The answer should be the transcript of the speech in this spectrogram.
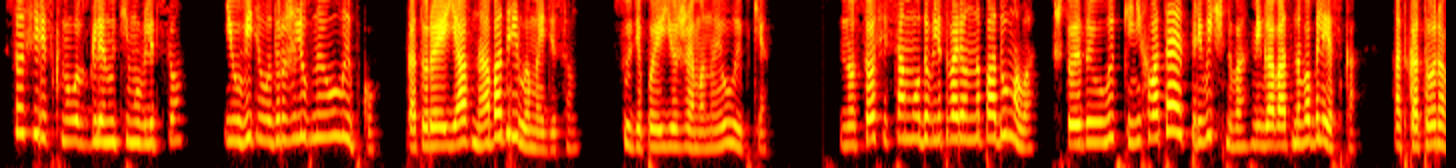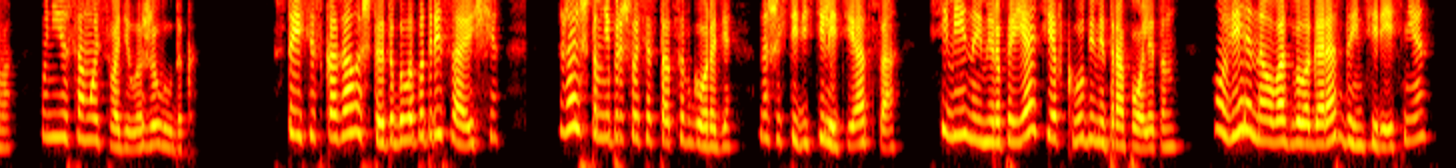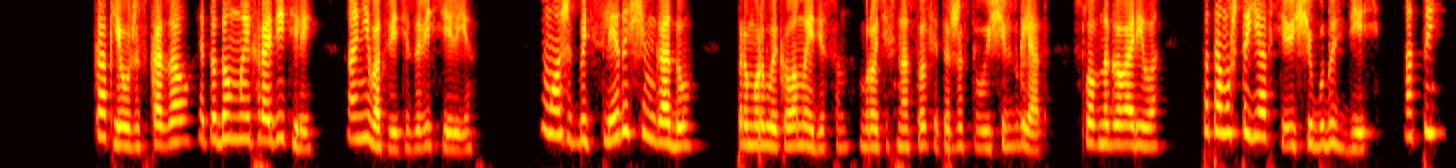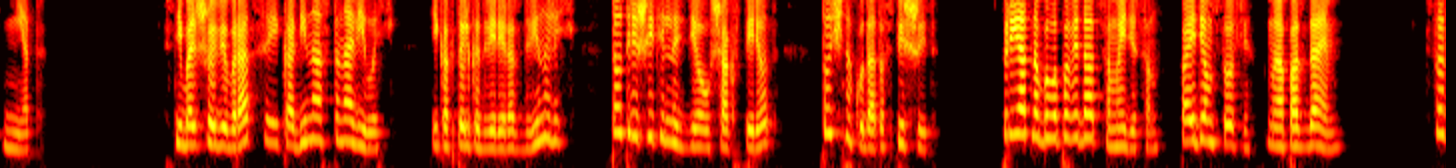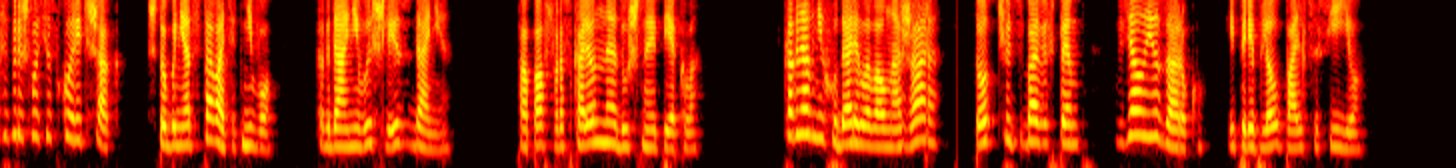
Софи рискнула взглянуть ему в лицо и увидела дружелюбную улыбку, которая явно ободрила Мэдисон, судя по ее жеманной улыбке. Но Софи самоудовлетворенно подумала, что этой улыбке не хватает привычного мегаваттного блеска, от которого у нее самой сводило желудок. Стейси сказала, что это было потрясающе. Жаль, что мне пришлось остаться в городе на шестидесятилетие отца. Семейные мероприятия в клубе Метрополитен. Уверена, у вас было гораздо интереснее. Как я уже сказал, это дом моих родителей. Они в ответе за веселье. «Может быть, в следующем году?» Промурлыкала Мэдисон, бросив на Софи торжествующий взгляд. Словно говорила, «Потому что я все еще буду здесь, а ты нет». С небольшой вибрацией кабина остановилась, и как только двери раздвинулись, тот решительно сделал шаг вперед, точно куда-то спешит. «Приятно было повидаться, Мэдисон. Пойдем, Софи, мы опоздаем». Софи пришлось ускорить шаг, чтобы не отставать от него, когда они вышли из здания, попав в раскаленное душное пекло. Когда в них ударила волна жара, тот, чуть сбавив темп, взял ее за руку и переплел пальцы с ее.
